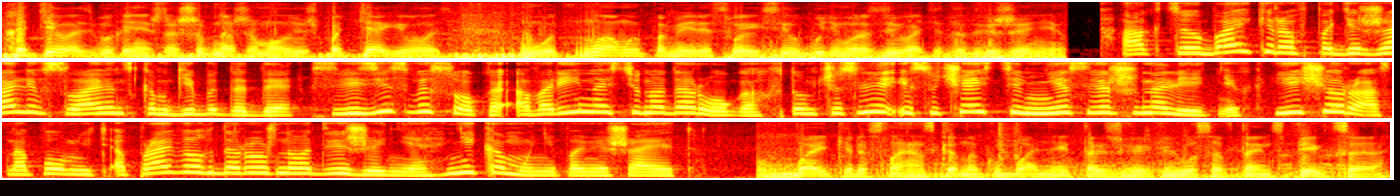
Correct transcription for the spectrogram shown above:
хотелось бы, конечно, чтобы наша молодежь подтягивалась. Вот. Ну а мы по мере своих сил будем развивать это движение. Акцию байкеров поддержали в Славянском ГИБДД в связи с высокой аварийностью на дорогах, в том числе и с участием несовершеннолетних. Еще раз напомнить о правилах дорожного движения никому не помешает. Байкеры Славянска на Кубани, так же как и госавтоинспекция,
